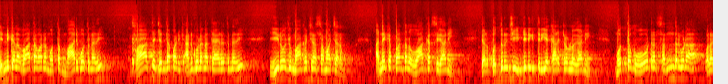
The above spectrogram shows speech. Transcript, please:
ఎన్నికల వాతావరణం మొత్తం మారిపోతున్నది. భారతీయ జనతా పార్టీకి అనుకూలంగా తయారవుతున్నది. ఈరోజు మాకు వచ్చిన సమాచారం అనేక ప్రాంతాల వాకర్స్ కానీ ఇవాళ పొద్దు నుంచి ఇంటింటికి తిరిగే కార్యక్రమంలో కానీ మొత్తం ఓటర్స్ అందరు కూడా వాళ్ళ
